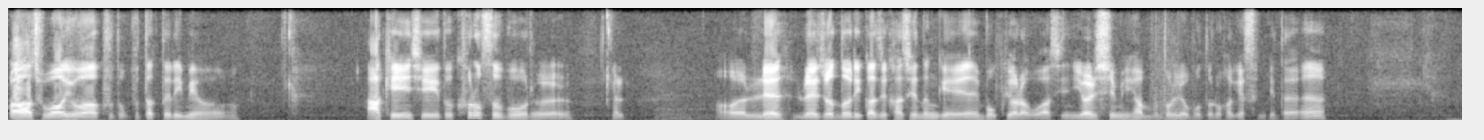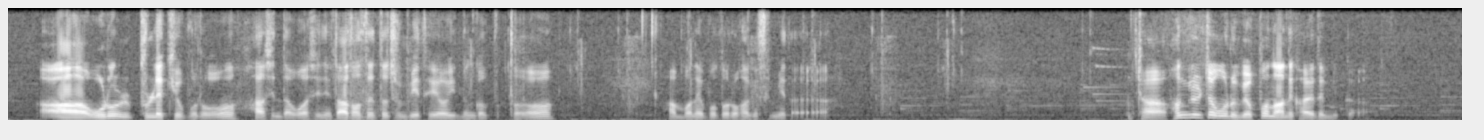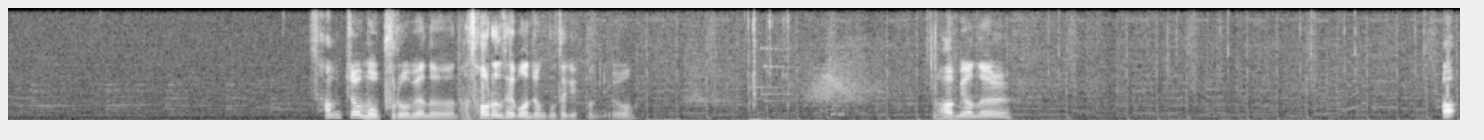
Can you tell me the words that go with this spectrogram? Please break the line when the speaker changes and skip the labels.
아 좋아요와 구독 부탁드리며 Arcane Shade crossbow를 어, 레, legendary까지 가시는 게 목표라고 하시니 열심히 한번 돌려보도록 하겠습니다. 아, all black cube로 하신다고 하시니 다섯 세트 준비되어 있는 것부터 한번 해보도록 하겠습니다. 자, 확률적으로 몇 번 안에 가야 됩니까? 3.5%면은 한 33번 정도 되겠군요. 화면을 아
